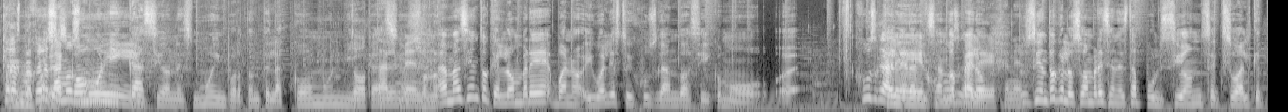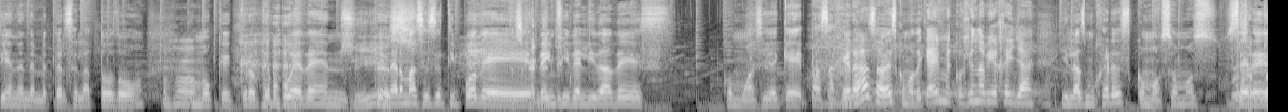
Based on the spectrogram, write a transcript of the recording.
que A las mujeres. La somos muy... comunicación es muy importante, la comunicación. Totalmente. Son- Además siento que el hombre, bueno, igual ya estoy juzgando así como eh, Júzgale, generalizando, pero pues, siento que los hombres en esta pulsión sexual que tienen de metérsela todo, como que creo que pueden Sí, tener es- más ese tipo es de, infidelidades como así de que pasajeras, ¿sabes? Como de que, ay, me cogió una vieja y ya. Y las mujeres, como somos seres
